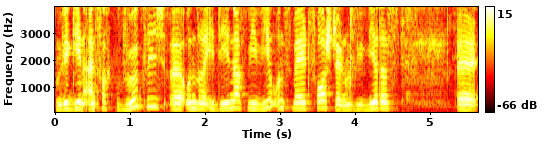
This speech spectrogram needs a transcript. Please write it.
und wir gehen einfach wirklich äh, unserer Idee nach, wie wir uns Welt vorstellen und wie wir das äh,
